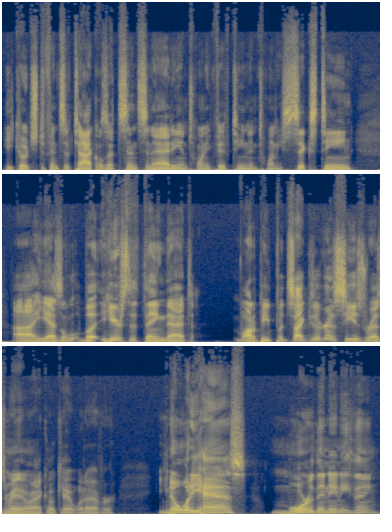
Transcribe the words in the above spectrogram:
He coached defensive tackles at Cincinnati in 2015 and 2016. Uh, he has a, but here's the thing that a lot of people, it's like they're going to see his resume and they're like, okay, whatever. You know what he has more than anything?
